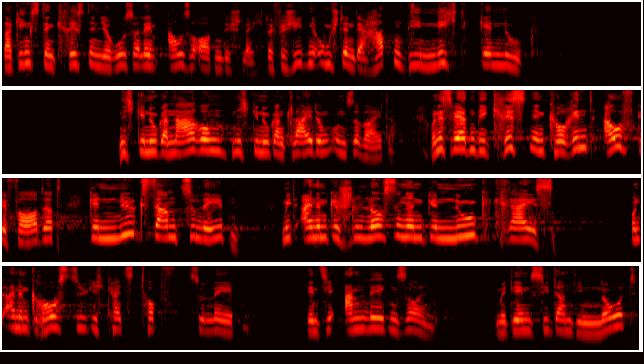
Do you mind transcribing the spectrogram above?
da ging es den Christen in Jerusalem außerordentlich schlecht. Durch verschiedene Umstände hatten die nicht genug. Nicht genug an Nahrung, nicht genug an Kleidung und so weiter. Und es werden die Christen in Korinth aufgefordert, genügsam zu leben mit einem geschlossenen Genugkreis und einem Großzügigkeitstopf zu leben, den sie anlegen sollen und mit dem sie dann die Not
